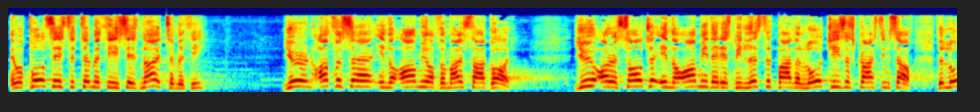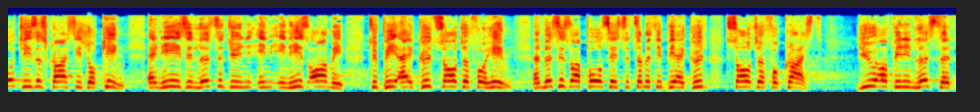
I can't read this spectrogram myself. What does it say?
And what Paul says to Timothy, he says, No, Timothy, you're an officer in the army of the Most High God. You are a soldier in the army that has been listed by the Lord Jesus Christ himself. The Lord Jesus Christ is your king and he has enlisted you in, in, in, his army to be a good soldier for him. And this is why Paul says to Timothy, be a good soldier for Christ. You have been enlisted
